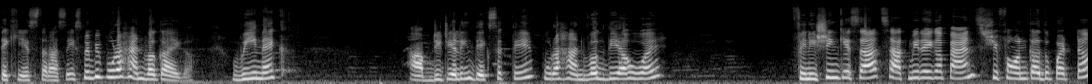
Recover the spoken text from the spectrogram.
देखिए इस तरह से। इसमें भी पूरा हैंडवर्क आएगा। वी नेक आप डिटेलिंग देख सकते हैं। पूरा हैंडवर्क दिया हुआ है। फिनिशिंग के साथ साथ में रहेगा पैंट्स शिफॉन का dupatta.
